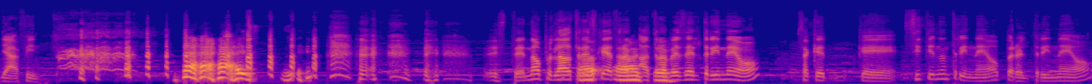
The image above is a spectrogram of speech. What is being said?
Ya, fin. este, no, pues la otra es que a, tra- Ah, a través del trineo, o sea que, que sí tiene un trineo, pero el trineo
